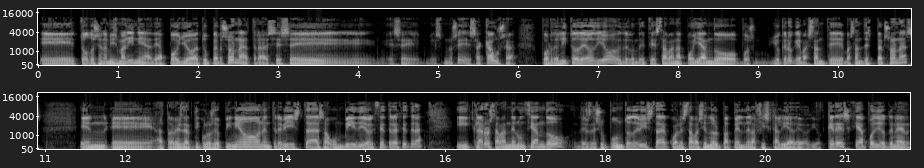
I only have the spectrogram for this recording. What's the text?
eh, todos en la misma línea de apoyo a tu persona tras ese, ese, no sé, esa causa por delito de odio, de donde te estaban apoyando, pues yo creo que bastante, bastantes personas en, eh, a través de artículos de opinión, entrevistas, algún vídeo, etcétera, etcétera. Y claro, estaban denunciando desde su punto de vista cuál estaba siendo el papel de la Fiscalía de Odio. ¿Crees que ha podido tener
